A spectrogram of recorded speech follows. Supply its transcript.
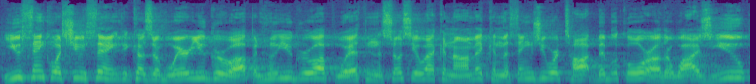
You think what you think because of where you grew up and who you grew up with and the socioeconomic and the things you were taught, biblical or otherwise. You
